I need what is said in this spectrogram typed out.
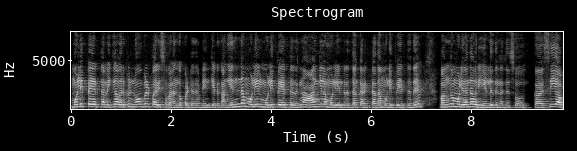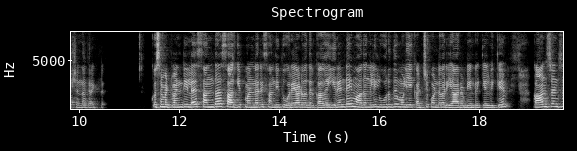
மொழிபெயர்த்தமைக்கு அவருக்கு நோபல் பரிசு வழங்கப்பட்டது அப்படின்னு கேட்டிருக்காங்க. எந்த மொழியில் மொழிபெயர்த்ததுக்குன்னா ஆங்கில மொழின்றது தான் கரெக்டாக தான் மொழிபெயர்த்தது. வங்க மொழி வந்து அவர் எழுதுனது. ஸோ சி ஆப்ஷன் தான் கரெக்ட் கொஸ்டின் நம்பர் டுவெண்ட்டியில் சந்தா சாஹிப் மன்னரை சந்தித்து உரையாடுவதற்காக இரண்டே மாதங்களில் உருது மொழியை கற்றுக்கொண்டவர் யார் அப்படின்ற கேள்விக்கு கான்ஸ்டன்ஸ்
